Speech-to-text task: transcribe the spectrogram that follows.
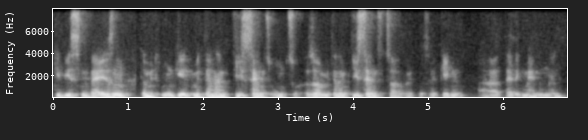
gewissen Weisen damit umgeht, mit einem Dissens umzu also mit einem Dissens zu arbeiten, also mit gegenteiligen Meinungen.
